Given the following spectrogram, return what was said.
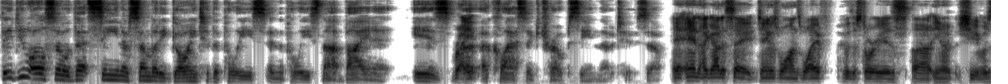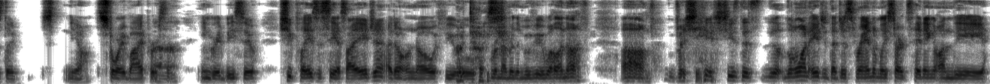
they do also that scene of somebody going to the police and the police not buying it is Right. a, a classic trope scene though too. So And, and I gotta say, James Wan's wife, who the story is, uh, you know, she was the, you know, story by person, Uh-huh. Ingrid Bisu. She plays a CSI agent. I don't know if you Oh, remember the movie well enough. Um, but she, she's this, the, the one agent that just randomly starts hitting on the,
